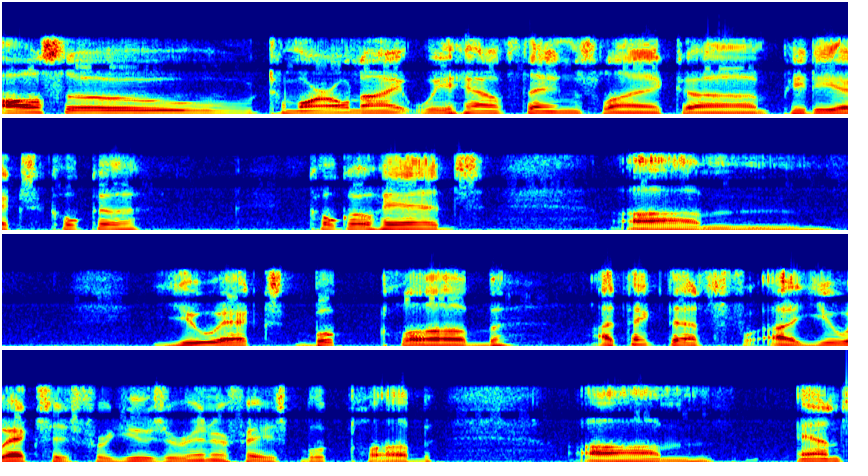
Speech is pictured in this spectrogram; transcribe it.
also, tomorrow night we have things like uh, PDX Coca, Cocoa Heads, um, UX Book Club. I think that's for, uh, UX is for User Interface Book Club. Um, and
